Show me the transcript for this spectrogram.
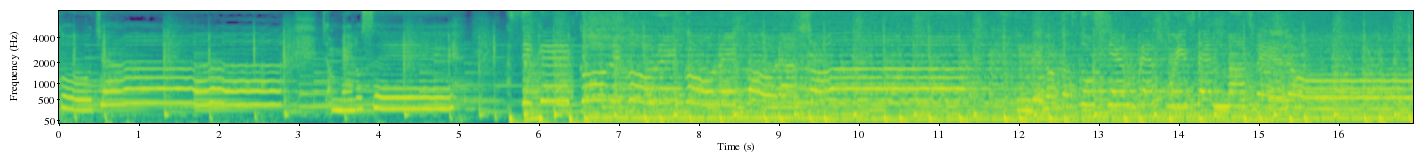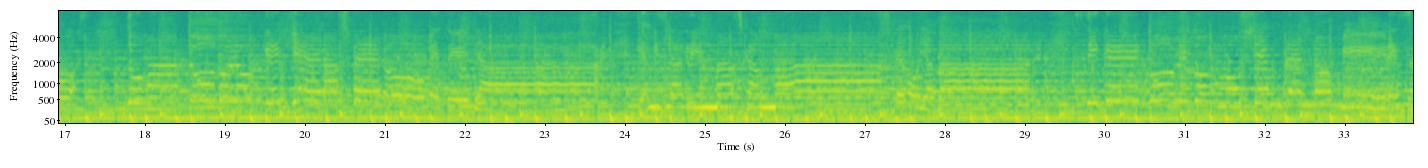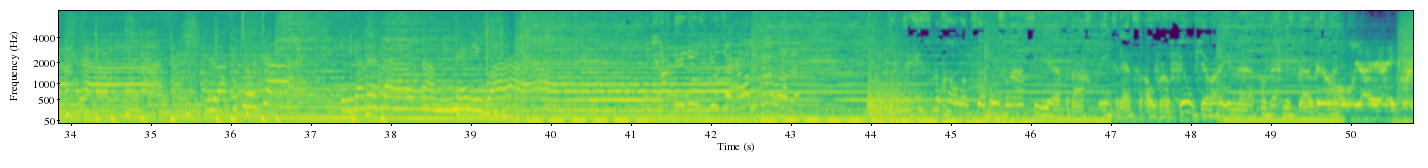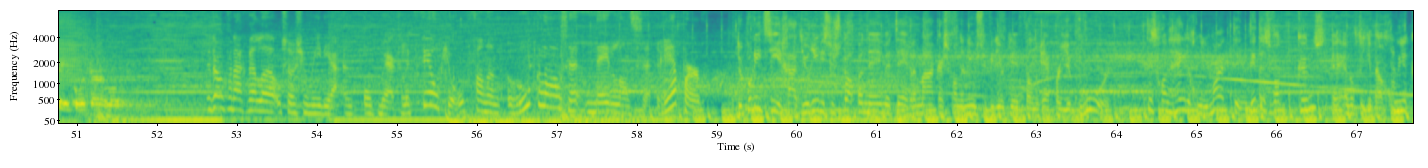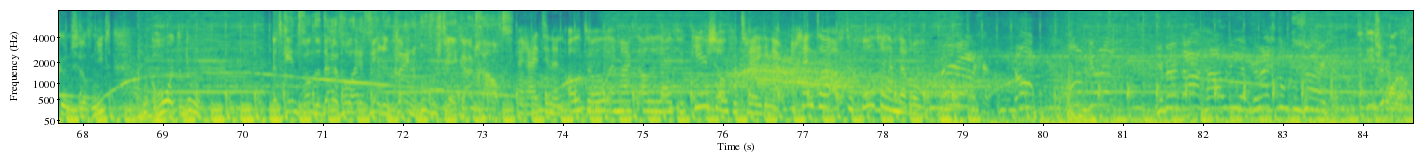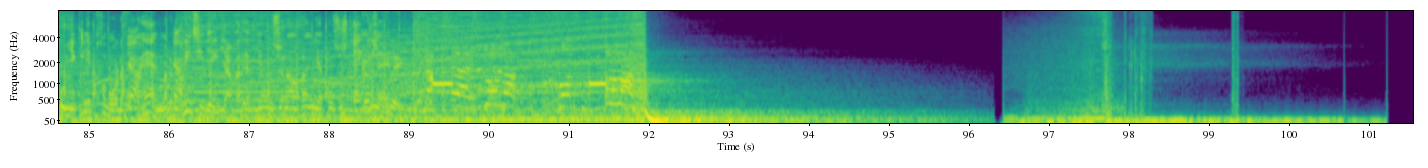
こうじゃじゃメロセ eh, vandaag op internet over een filmpje waarin eh, van wegmisbruik is. Oh ja, ja, ik begreep commentaar man. Er dook vandaag wel eh, op social media een opmerkelijk filmpje op van een roekeloze Nederlandse rapper. De politie gaat juridische stappen nemen tegen de makers van de nieuwste videoclip van rapper Je Broer. Het is gewoon hele goede marketing. Dit is wat kunst, eh, en of dat je nou goede kunst is of niet, hoort te doen. Het kind van de duivel heeft weer een kleine boevenstreek uitgehaald. Hij rijdt in een auto en maakt allerlei verkeersovertredingen. Agenten achtervolgen hem daarom. Je bent aangehouden, je hebt recht om te zuigen. Het is gewoon een goede clip geworden voor hem. Maar de politie denkt, ja, wat heb je ons er nou van? Je hebt ons een streek geleverd.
